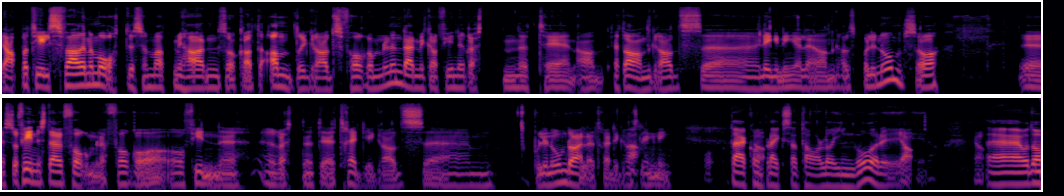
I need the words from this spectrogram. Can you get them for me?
Ja, på tilsvarende måte som at vi har den såkalte andregradsformelen, der vi kan finne røttene til en, et annengrads eh, eller en annengrads polynom, så, eh, så finnes det òg formler for å, å, finne røttene til tredjegrads eh, polynom, da, eller tredjegradsligning. Ja der komplekse tall inngår i. Ja. Ja. Eh, og de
